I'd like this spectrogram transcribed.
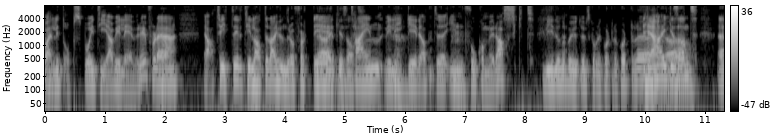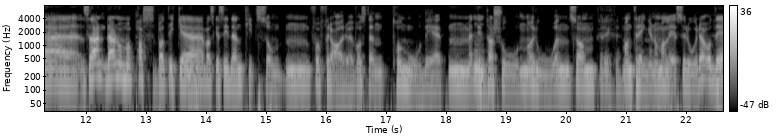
være litt obs på i tida vi lever i, for det Ja. Ja, Twitter tillater deg 140 Ja, tegn. Vi liker at eh, info kommer raskt. Videoene på YouTube skal bli kortere og kortere. Ja, ikke sant? Uh, så det er, det er noe med å passe på at ikke Mm. hva skal jeg si, den tidsånden får frarøve oss den tålmodigheten, meditasjonen og roen som Riktig. man trenger når man leser ordet. Og det,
